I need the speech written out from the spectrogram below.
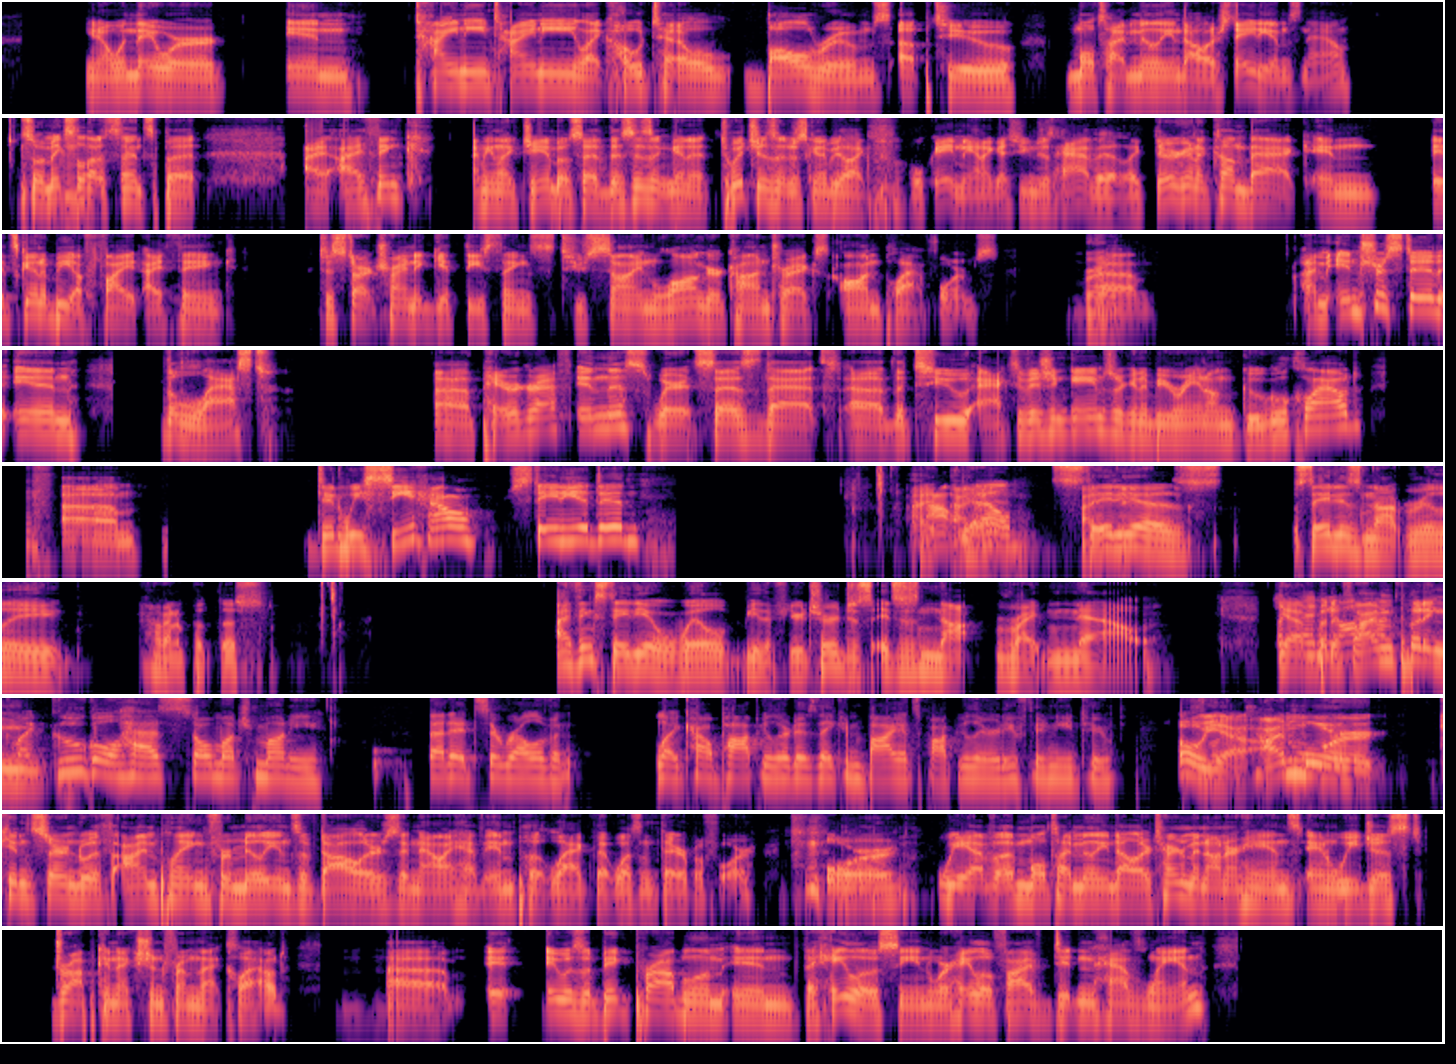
you know, when they were in tiny, tiny like hotel ballrooms up to multi-million dollar stadiums now. So it makes a Mhm. lot of sense. But I, I think I mean, like Jambo said, this isn't gonna Twitch isn't just gonna be like, okay, man, I guess you can just have it. Like they're gonna come back and it's gonna be a fight, I think, to start trying to get these things to sign longer contracts on platforms. Right. Um, I'm interested in the last uh, paragraph in this where it says that uh, the two Activision games are going to be ran on Google Cloud. Um, did we see how Stadia did? I- Not I- well. Stadia is Stadia is not really how can I put this? I think Stadia will be the future. Just it's just not right now. Yeah, but if I'm have to think, putting- like Google has so much money that it's irrelevant. Like how popular it is, they can buy its popularity if they need to. Oh what yeah, I'm more concerned with I'm playing for millions of dollars and now I have input lag that wasn't there before. or we have a multi-million dollar tournament on our hands and we just drop connection from that cloud. Mhm. Um, it it was a big problem in the Halo scene where Halo 5 didn't have LAN.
